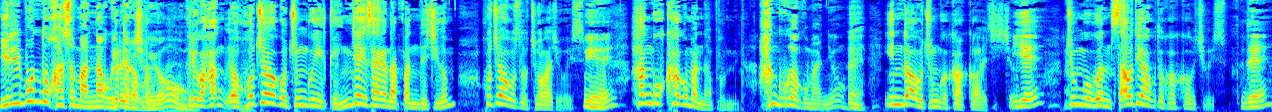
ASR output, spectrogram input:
일본도 가서 만나고 그렇죠. 있더라고요. 그리고 한, 호주하고 중국이 굉장히 사이가 나빴는데 지금 호주하고도 좋아지고 있습니다. 예. 한국하고만 나쁩니다. 한국하고만요? 네. 인도하고 중국 가까워지죠. 예. 중국은 사우디하고도 가까워지고 있습니다. 네.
